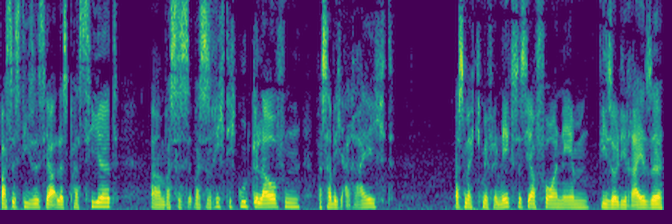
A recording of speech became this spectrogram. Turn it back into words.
Was ist dieses Jahr alles passiert? Ähm, was, ist, was ist richtig gut gelaufen? Was habe ich erreicht? Was möchte ich mir für nächstes Jahr vornehmen? Wie soll die Reise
